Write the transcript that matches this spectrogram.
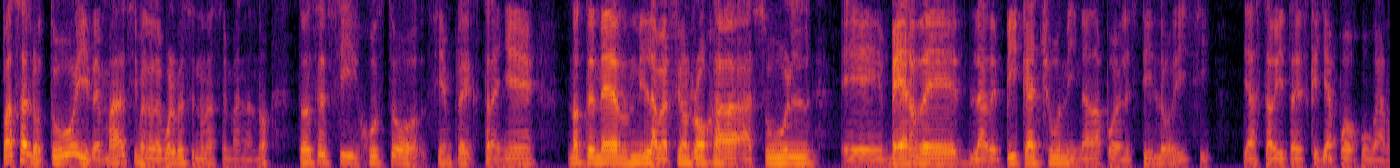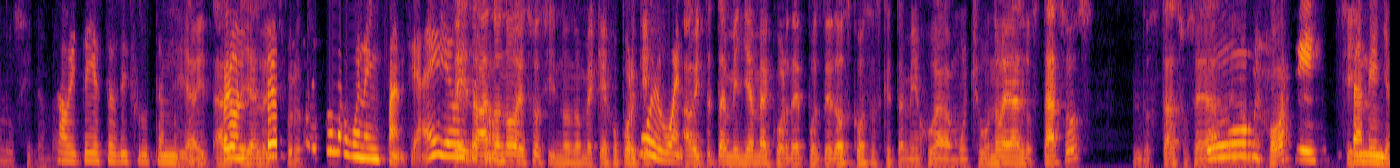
pásalo tú y demás y me lo devuelves en una semana, ¿no? Entonces sí, justo siempre extrañé no tener ni la versión roja, azul, eh, verde, la de Pikachu, ni nada por el estilo. Y sí, ya hasta ahorita es que ya puedo jugarlos y demás. Ahorita ya estás disfrutando. Sí, ahorita- pero, ahorita ya lo pero disfruto. es una buena infancia, ¿eh? Ya Sí, no, ah, no, no, eso sí, no, no me quejo, porque Muy bueno. ahorita también ya me acordé pues de dos cosas que también jugaba mucho. Uno eran los tazos, los tazos eran de lo mejor. Sí, Sí, También yo.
